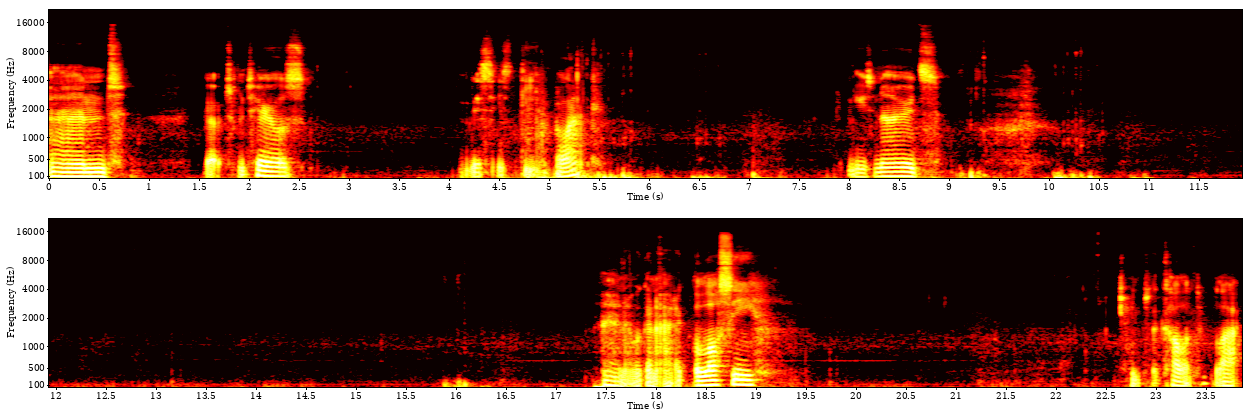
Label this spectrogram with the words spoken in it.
and go to materials. This is the black. Use nodes. And we're going to add a glossy. Change the color to black.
